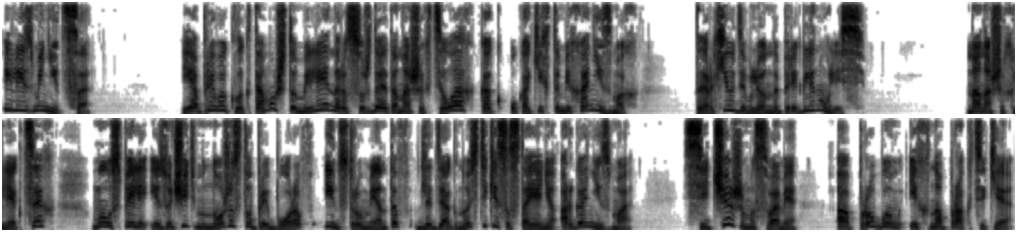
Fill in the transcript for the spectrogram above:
или измениться. Я привыкла к тому, что Милейна рассуждает о наших телах как о каких-то механизмах. Терхи удивленно переглянулись. На наших лекциях мы успели изучить множество приборов и инструментов для диагностики состояния организма. Сейчас же мы с вами опробуем их на практике.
